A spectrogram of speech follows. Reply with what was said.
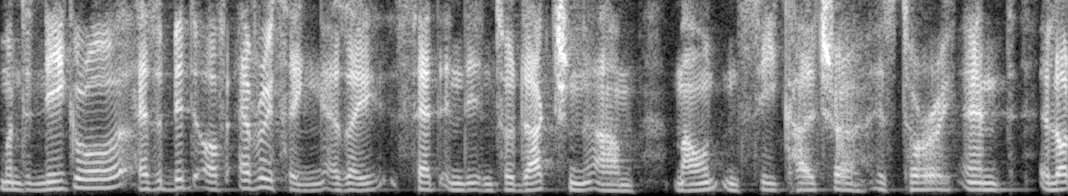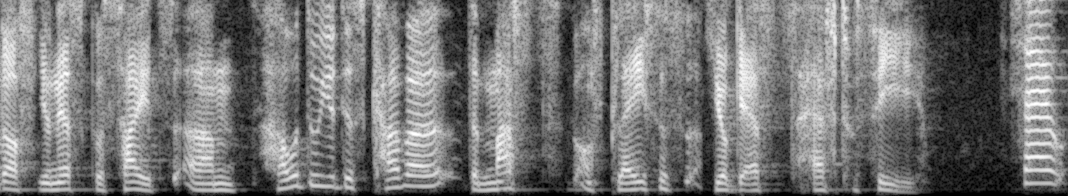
Montenegro has a bit of everything, as I said in the introduction um, mountain, sea, culture, history, and a lot of UNESCO sites. Um, how do you discover the musts of places your guests have to see? So,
